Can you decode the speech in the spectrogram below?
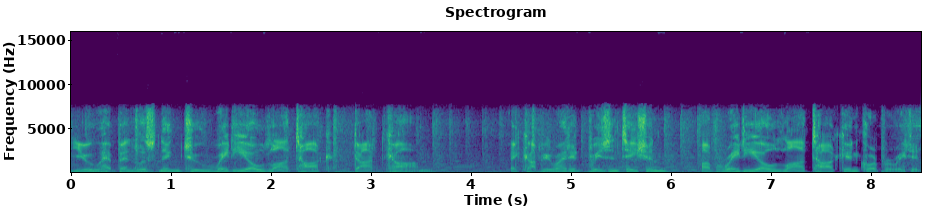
You have been listening to RadioLawTalk.com, a copyrighted presentation of Radio Law Talk Incorporated.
